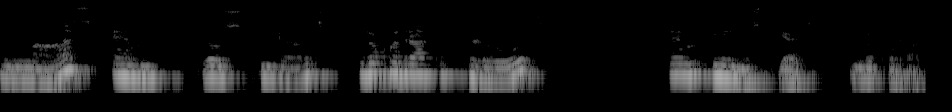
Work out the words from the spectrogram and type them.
У нас m плюс 5 до квадрату плюс m мінус 5 до квадрату.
